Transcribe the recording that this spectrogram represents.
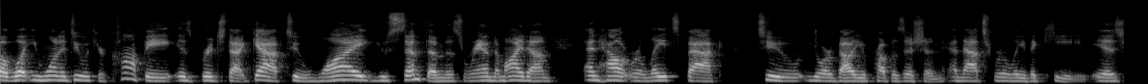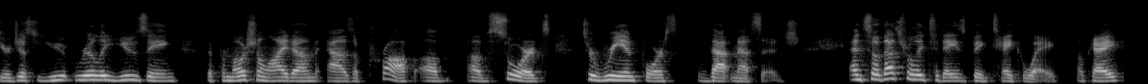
but what you want to do with your copy is bridge that gap to why you sent them this random item and how it relates back to your value proposition. And that's really the key is you're just you really using the promotional item as a prop of of sorts to reinforce that message. And so that's really today's big takeaway okay?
